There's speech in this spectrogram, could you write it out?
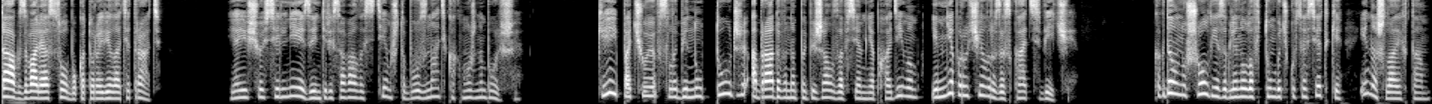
Так звали особу, которая вела тетрадь. Я еще сильнее заинтересовалась тем, чтобы узнать как можно больше. Кей, почуяв слабину, тут же обрадованно побежал за всем необходимым и мне поручил разыскать свечи. Когда он ушел, я заглянула в тумбочку соседки и нашла их там.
